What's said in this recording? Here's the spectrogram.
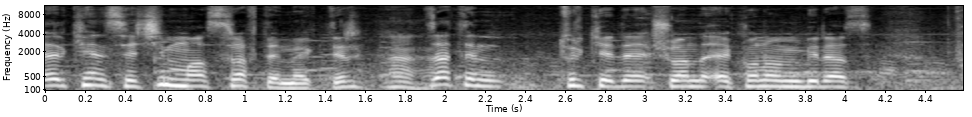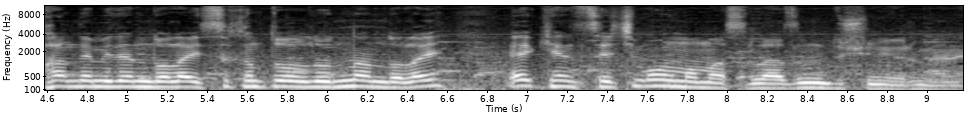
erken seçim masraf demektir. Zaten Türkiye'de şu anda ekonomi biraz pandemiden dolayı sıkıntı olduğundan dolayı erken seçim olmaması lazım düşünüyorum yani.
